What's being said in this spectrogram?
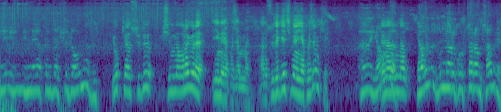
i- inne yakında süt olmaz mı? Yok ya sütü şimdi ona göre iğne yapacağım ben. Hani süte geçmeyen yapacağım ki. Yap En da. azından Yalnız bunları kurtaram sabri.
